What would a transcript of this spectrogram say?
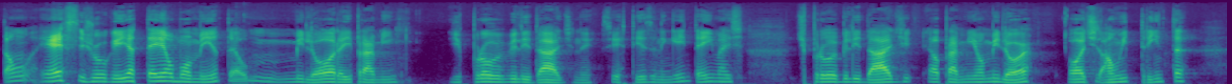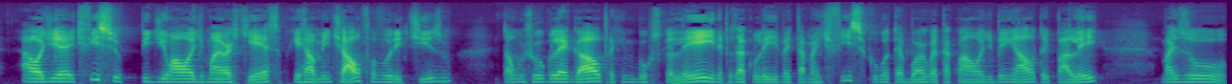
Então esse jogo aí até o momento é o melhor aí para mim de probabilidade, né? Certeza ninguém tem, mas de probabilidade é para mim é o melhor. Odd a 1,30. A odd é difícil pedir uma odd maior que essa, porque realmente há um favoritismo. Então um jogo legal para quem busca lei, né? apesar que o lei vai estar tá mais difícil, porque o Göteborg vai estar tá com a odd bem alta e para lei, mas o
